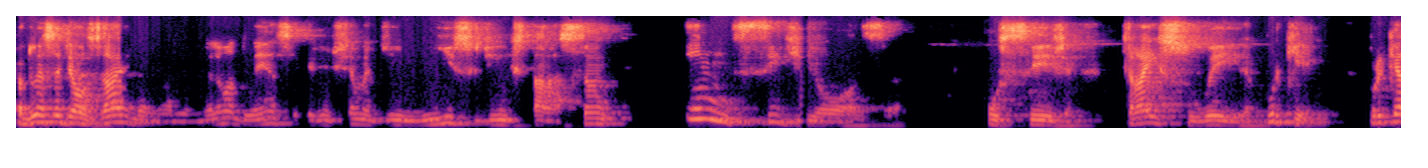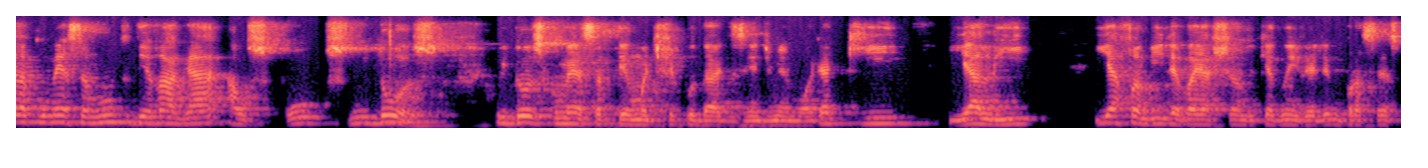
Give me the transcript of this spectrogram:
A doença de Alzheimer é uma doença que a gente chama de início de instalação insidiosa, ou seja, traiçoeira. Por quê? Porque ela começa muito devagar, aos poucos, no idoso. O idoso começa a ter uma dificuldadezinha de memória aqui e ali, e a família vai achando que é do, envelhe... processo,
